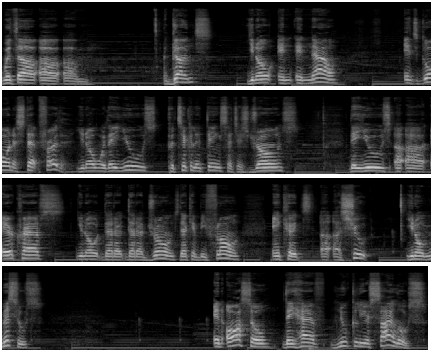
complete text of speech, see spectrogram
with uh um, guns. You know, and and now it's going a step further, you know, where they use particular things such as drones. They use uh, uh, aircrafts, you know, that are that are drones that can be flown and could uh, uh shoot, you know, missiles. And also, they have nuclear silos.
